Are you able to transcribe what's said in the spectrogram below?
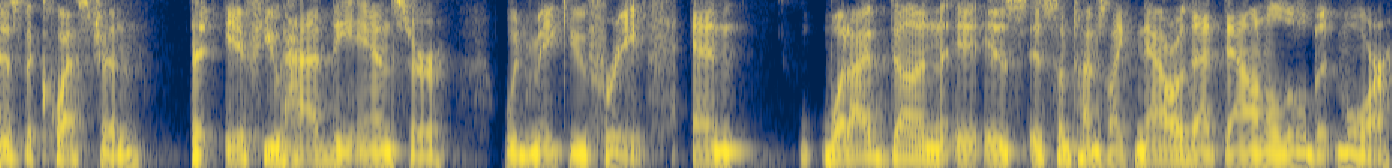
is the question that if you had the answer would make you free? And what I've done is is sometimes like narrow that down a little bit more.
